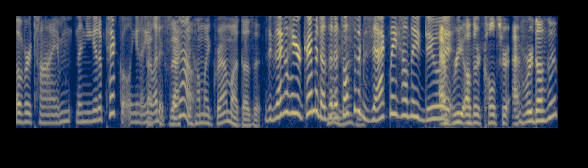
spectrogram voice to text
over time, then you get a pickle. You know, you That's let it exactly sit out. how my grandma does it. It's exactly how your grandma does it. Yeah, it's also exactly how they do it. Every other culture ever does it.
